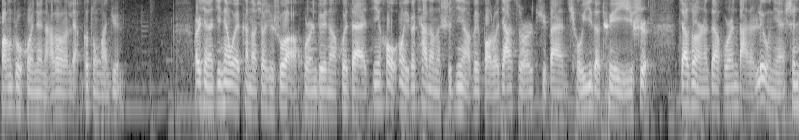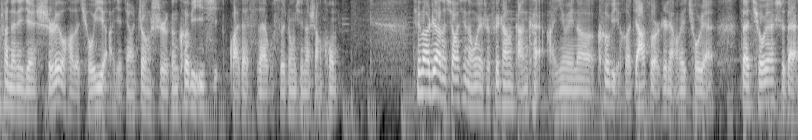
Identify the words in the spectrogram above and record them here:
帮助湖人队拿到了两个总冠军。而且呢，今天我也看到消息说啊，湖人队呢会在今后某一个恰当的时机啊，为保罗加索尔举办球衣的退役仪式。加索尔呢在湖人打了六年，身穿的那件十六号的球衣啊，也将正式跟科比一起挂在斯台普斯中心的上空。听到这样的消息呢，我也是非常的感慨啊，因为呢，科比和加索尔这两位球员在球员时代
